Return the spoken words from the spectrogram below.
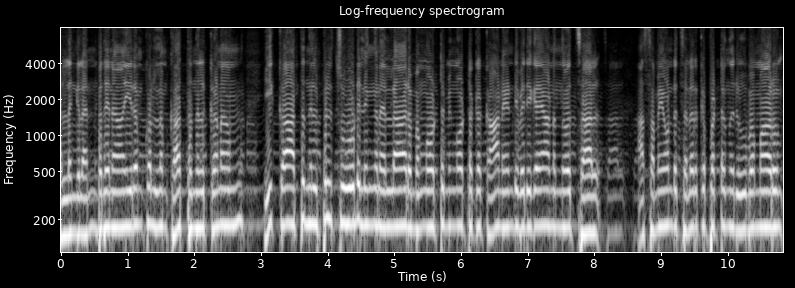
അല്ലെങ്കിൽ അൻപതിനായിരം കൊല്ലം കാത്തു നിൽക്കണം. ഈ കാത്തു നിൽപ്പിൽ ചൂടിൽ ഇങ്ങനെ എല്ലാവരും അങ്ങോട്ടും ഇങ്ങോട്ടൊക്കെ കാണേണ്ടി വരികയാണെന്ന് വെച്ചാൽ ആ സമയം കൊണ്ട് ചിലർക്ക് പെട്ടെന്ന് രൂപം മാറും.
